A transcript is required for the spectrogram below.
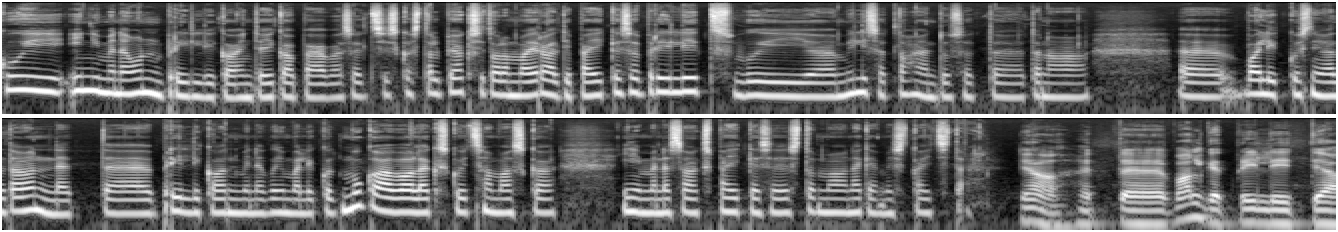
Kui inimene on prillikandja igapäevaselt, siis kas tal peaksid olema eraldi päikeseprillid või äh, millised lahendused äh, täna äh, valikus nii-öelda on, et prilli kandmine võimalikult mugav oleks, kuid samas ka inimene saaks päikese eest oma nägemist kaitsta? jaa, et valged prillid ja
